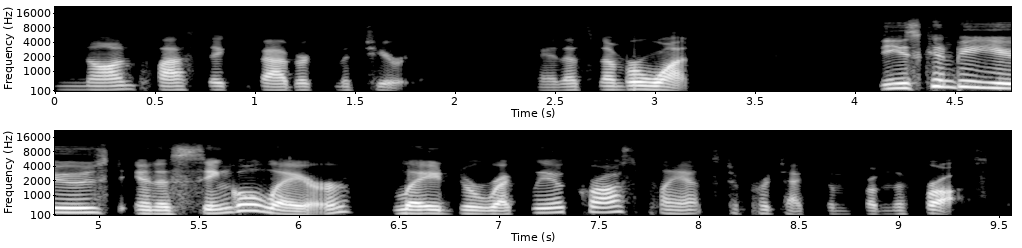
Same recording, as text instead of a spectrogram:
non plastic fabric material. Okay, that's number one. These can be used in a single layer laid directly across plants to protect them from the frost.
